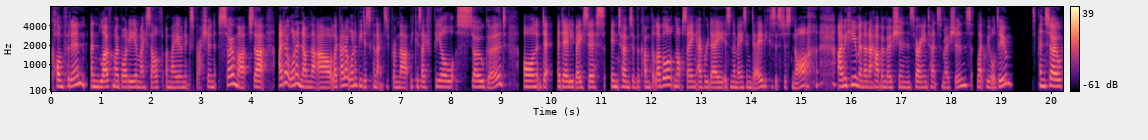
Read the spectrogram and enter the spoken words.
confident and love my body and myself and my own expression so much that I don't want to numb that out. Like, I don't want to be disconnected from that because I feel so good on a daily basis in terms of the comfort level. Not saying every day is an amazing day because it's just not. I'm a human and I have emotions, very intense emotions, like we all do. And so,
